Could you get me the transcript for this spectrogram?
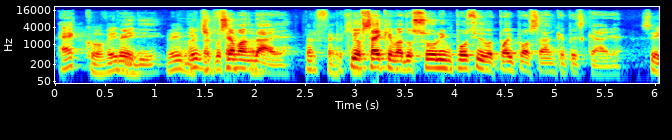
Ecco, vedi. Vedi? vedi Noi ci possiamo andare. Perfetto. Perché io sai che vado solo in posti dove poi possa anche pescare. Sì,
